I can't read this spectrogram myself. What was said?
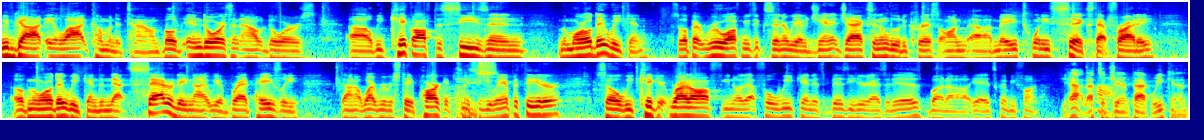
We've got a lot coming to town, both indoors and outdoors. Uh, we kick off the season Memorial Day weekend. So up at Ruoff Music Center, we have Janet Jackson and Ludacris on uh, May 26th, that Friday of Memorial Day weekend. And that Saturday night, we have Brad Paisley down at White River State Park at nice. TCU Amphitheater. So we kick it right off. You know, that full weekend is busy here as it is, but uh, yeah, it's going to be fun. Yeah, that's a jam-packed weekend.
